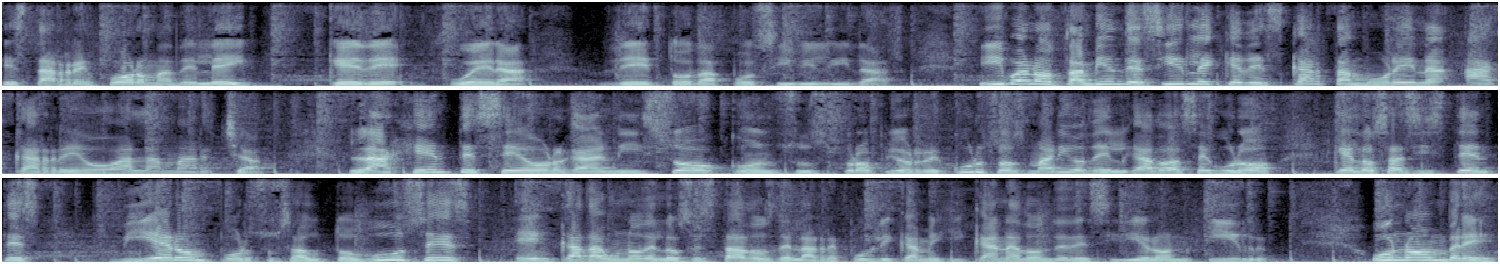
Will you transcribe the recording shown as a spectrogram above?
esta reforma de ley quede fuera de toda posibilidad. Y bueno, también decirle que descarta Morena acarreó a la marcha. La gente se organizó con sus propios recursos. Mario Delgado aseguró que los asistentes vieron por sus autobuses en cada uno de los estados de la República Mexicana donde decidieron ir. Un hombre,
